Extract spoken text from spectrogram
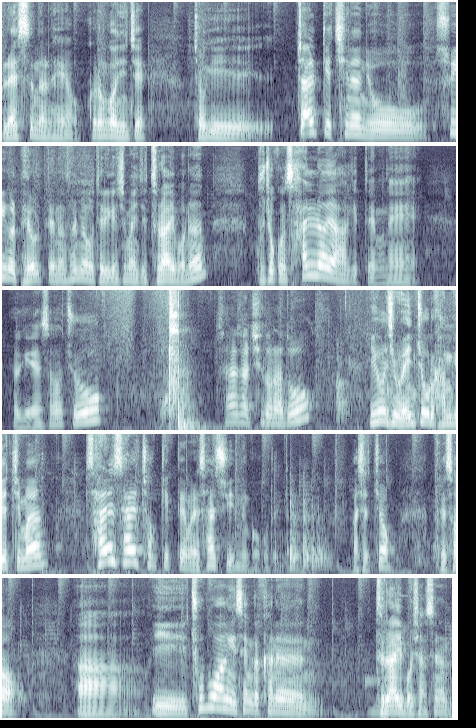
레슨을 해요. 그런 건 이제 저기 짧게 치는 요 스윙을 배울 때는 설명을 드리겠지만 이제 드라이버는 무조건 살려야 하기 때문에 여기에서 쭉 살살 치더라도 이건 지금 왼쪽으로 감겼지만 살살 쳤기 때문에 살 수 있는 거거든요. 아셨죠? 그래서 아, 이 초보왕이 생각하는 드라이버 샷은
